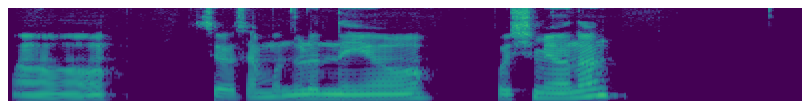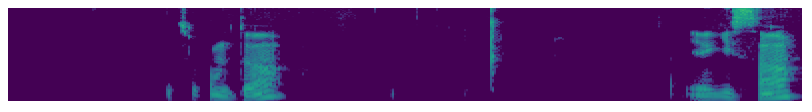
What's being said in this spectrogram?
어 제가 잘못 눌렀네요. 보시면은 조금 더 여기서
